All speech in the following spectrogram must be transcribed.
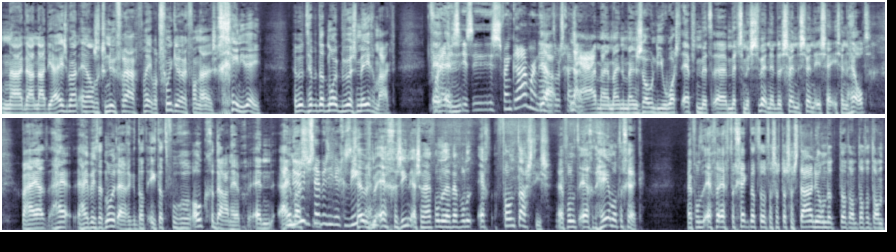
naar, naar, naar die ijsbaan. En als ik ze nu vraag, van, hey, wat vond je er eigenlijk van? Nou, geen idee. Hebben, hebben dat nooit bewust meegemaakt. Voor En- is, is, is Sven Kramer een held waarschijnlijk. nou ja, mijn, mijn, mijn zoon die WhatsAppt met, eh, met, met Sven. En de Sven, Sven is, is een held. Maar hij, had, hij, hij wist dat nooit eigenlijk, dat ik dat vroeger ook gedaan heb. En, hij en nu, was, dus hebben ze je gezien. ze hebben En- me echt gezien. En zo, hij, vond het, hij vond het echt fantastisch. Hij vond het echt helemaal te gek. Hij vond het echt, echt te gek dat, dat, dat, dat zo'n stadion... Dat, dat, dat, het dan,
